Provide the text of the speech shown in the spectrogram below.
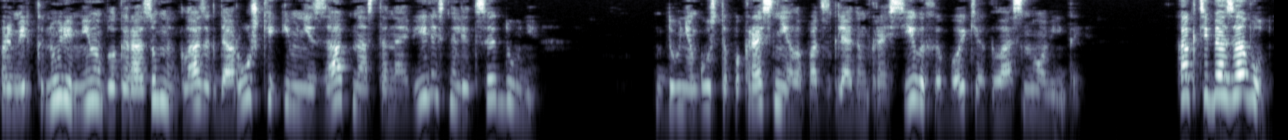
промелькнули мимо благоразумных глазок дорожки и внезапно остановились на лице Дуни. Дуня густо покраснела под взглядом красивых и бойких глаз новенькой. «Как тебя зовут?»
